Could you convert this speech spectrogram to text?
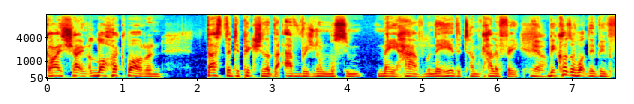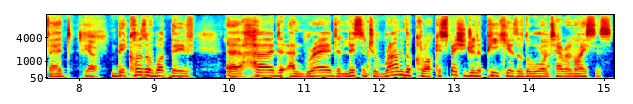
guys shouting Allahu Akbar and that's the depiction that the average non-Muslim may have when they hear the term caliphate. Yeah. because of what they've been fed. Yeah. because of what they've uh, heard and read and listened to round the clock especially during the peak years of the war on terror and ISIS.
